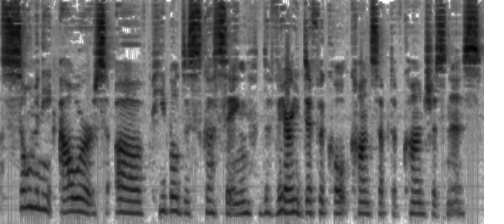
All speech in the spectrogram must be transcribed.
so many hours of people discussing the very difficult concept of consciousness,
